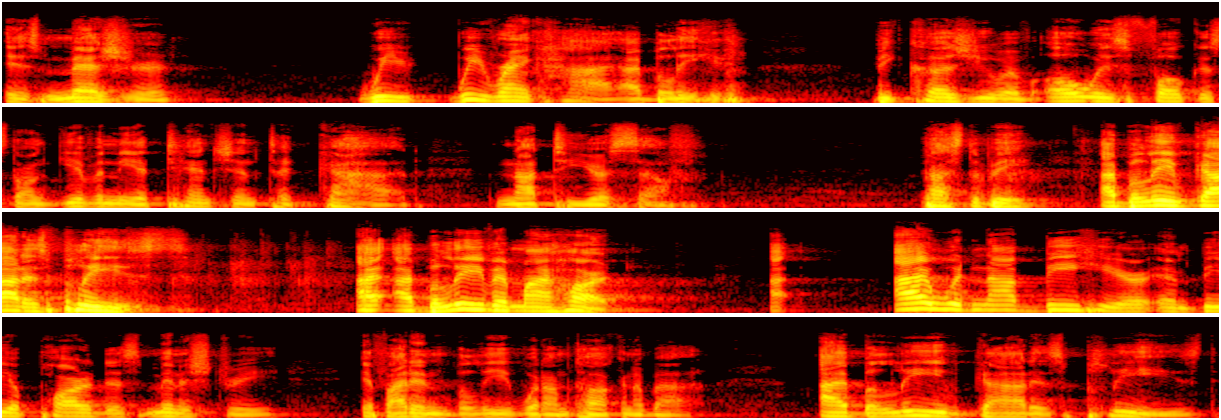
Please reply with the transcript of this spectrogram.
is measured. We, we rank high, I believe, because you have always focused on giving the attention to God, not to yourself. Pastor B, I believe God is pleased. I, I believe in my heart I would not be here and be a part of this ministry if I didn't believe what I'm talking about. I believe God is pleased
